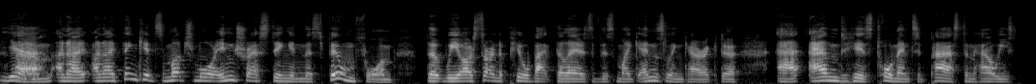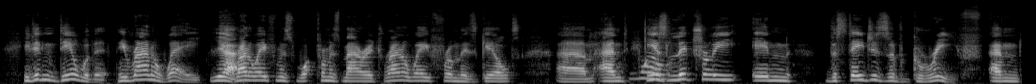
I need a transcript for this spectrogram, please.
Yeah. um, and I and I think it's much more interesting in this film form that we are starting to peel back the layers of this Mike Ensling character uh, and his tormented past and how he's he didn't deal with it. He ran away. Yeah. ran away from his from his marriage, ran away from his guilt, um, and he is literally in the stages of grief. And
